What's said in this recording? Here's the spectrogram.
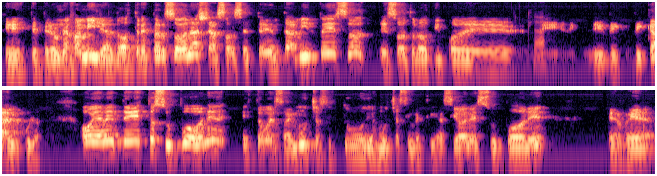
Este, pero una familia, dos, tres personas, ya son 70 mil pesos, es otro tipo de, de, cálculo. Obviamente esto supone, esto bueno, hay muchos estudios, muchas investigaciones, supone eh,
